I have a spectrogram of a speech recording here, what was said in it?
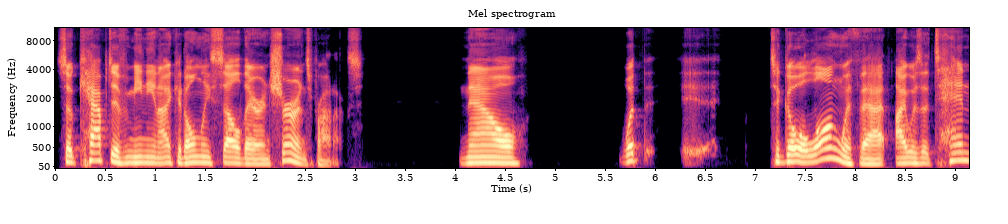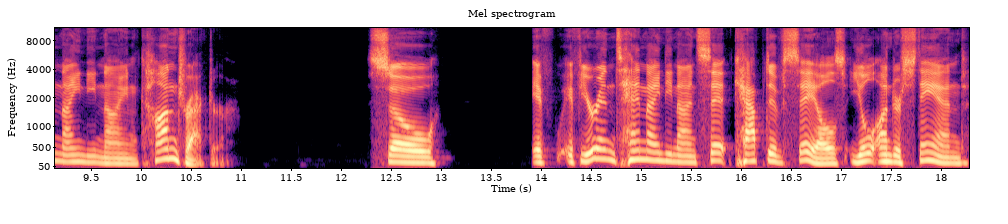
So captive meaning I could only sell their insurance products. Now, what eh, to go along with that, I was a 1099 contractor. So if if you're in 1099 sa- captive sales, you'll understand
